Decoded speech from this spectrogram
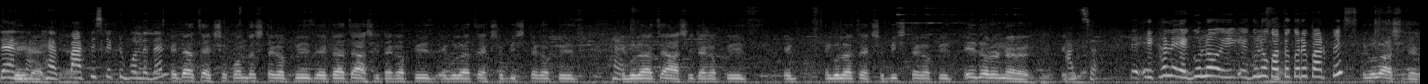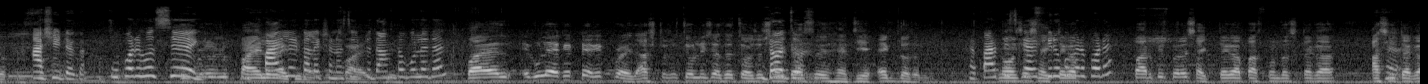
দেন না হ্যাঁ পার পিসটা একটু বলে দেন এটা আছে একশো পঞ্চাশ টাকা পিস এটা আছে আশি টাকা পিস এগুলো আছে একশো বিশ টাকা পিস হ্যাঁ। এগুলো আছে আশি টাকা পিস এগুলো আছে একশো বিশ টাকা পিস এই ধরনের আর কি আচ্ছা এখানে এগুলো এগুলো কত করে পার পিস এগুলো আশি টাকা পিস আশি টাকা। উপরে হচ্ছে পায়েলের পাইলের কালেকশন আছে একটু দামটা বলে দেন। পায়েল এগুলো এক একটা এক এক প্রাইস আটশোশো চল্লিশ আছে ছয়শো ষাট ডজন। আছে হ্যাঁ জি এক ডজন। হ্যাঁ পার পিস কি রকমের পড়ে? পার পিস করে ষাট টাকা পাঁচ পঞ্চাশ টাকা আশি হ্যাঁ, টাকা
